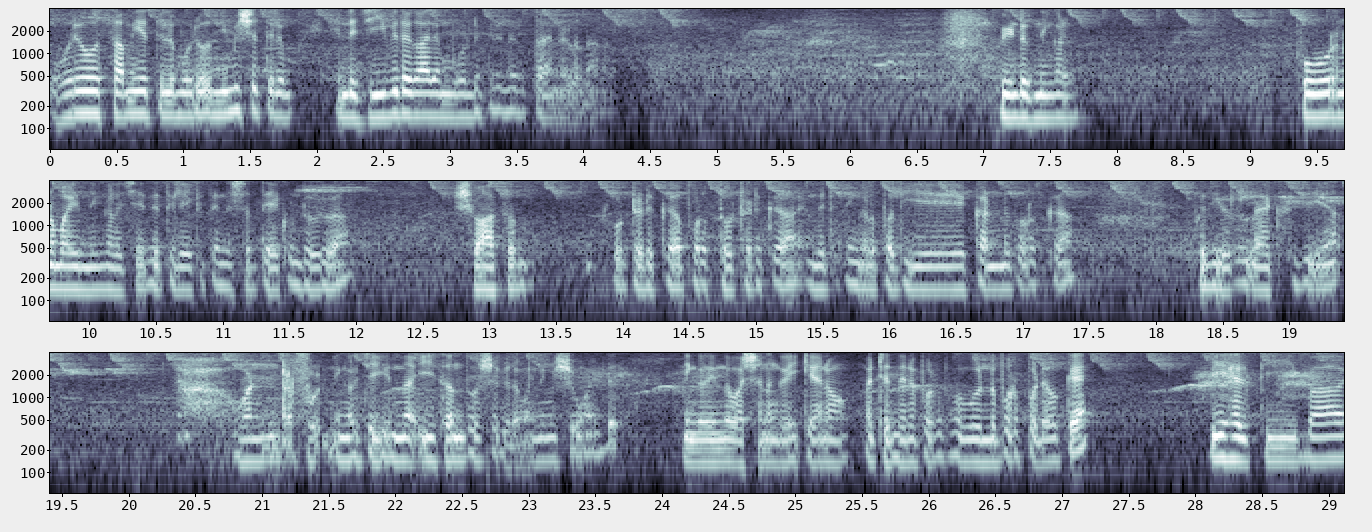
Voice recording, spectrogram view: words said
ഓരോ സമയത്തിലും ഓരോ നിമിഷത്തിലും എന്റെ ജീവിതകാലം കൊണ്ട് നിലനിർത്താനുള്ളതാണ്. വീണ്ടും നിങ്ങൾ പൂർണമായും നിങ്ങളുടെ ശരീരത്തിലേക്ക് തന്നെ ശ്രദ്ധയെ കൊണ്ടുവരിക. ശ്വാസം തൊട്ടെടുക്കുക പുറത്തോട്ടെടുക്കുക. എന്നിട്ട് നിങ്ങൾ പതിയെ കണ്ണ് തുറക്കുക. പതിയെ റിലാക്സ് ചെയ്യുക. വണ്ടർഫുൾ നിങ്ങൾ ചെയ്യുന്ന ഈ സന്തോഷകരമായ നിമിഷമായിട്ട് നിങ്ങൾ ഇന്ന് ഭക്ഷണം കഴിക്കാനോ മറ്റെന്തിനു പുറത്ത് വീണ്ടും പുറപ്പെടുക ഓക്കെ ബി ഹെൽത്തി ബൈ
